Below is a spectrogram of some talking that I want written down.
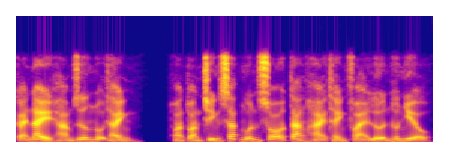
Cái này hàm dương nội thành, hoàn toàn chính xác muốn so tăng hải thành phải lớn hơn nhiều.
